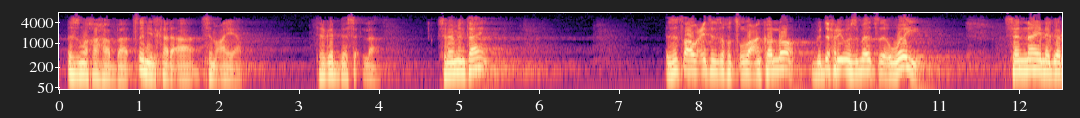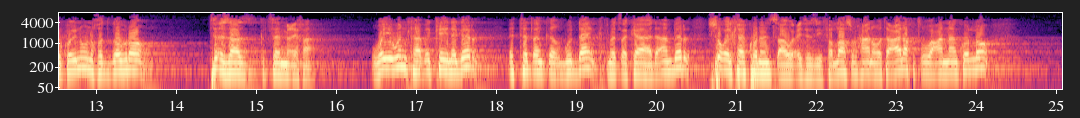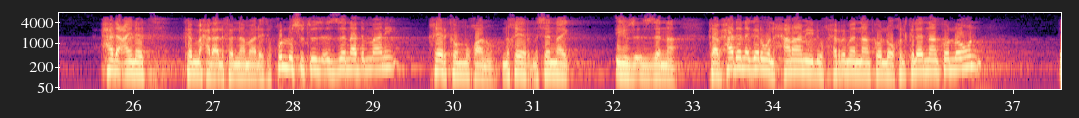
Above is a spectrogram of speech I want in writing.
እዝንኻ ሃባ ጽን ኢልካ ደኣ ስምዓያ ተገደሰላ ስለምንታይ እዚ ፃውዒት እዚ ክትፅዋዕ እንከሎ ብድሕሪኡ ዝመፅእ ወይ ሰናይ ነገር ኮይኑ ንክትገብሮ ትእዛዝ ክትሰምዕ ኢኻ ወይ እውን ካብ እከይ ነገር እተጠንቅቕ ጉዳይ ክትመፀካያ ድኣ እምበር ሱቕ ኢልካ ኣይኮነን ዝፃውዒት እዚ ላ ስብሓን ወተላ ክፅዋዓና እንከሎ ሓደ ዓይነት ከመሓላልፈልና ማለት እዩ ኩሉ ስቱ ዝእዝዘና ድማ ር ከም ምኳኑ ንር ንሰናይ እዩ ዝእዝዘና ካብ ሓደ ነገር እውን ሓራም ኢሉ ክሕርመና ከሎ ክልክለና ከሎ ውን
